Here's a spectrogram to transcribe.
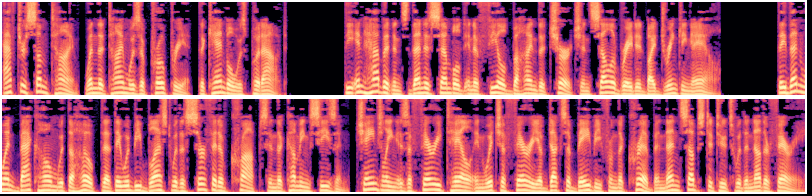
After some time, when the time was appropriate, the candle was put out. The inhabitants then assembled in a field behind the church and celebrated by drinking ale. They then went back home with the hope that they would be blessed with a surfeit of crops in the coming season. Changeling is a fairy tale in which a fairy abducts a baby from the crib and then substitutes with another fairy.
